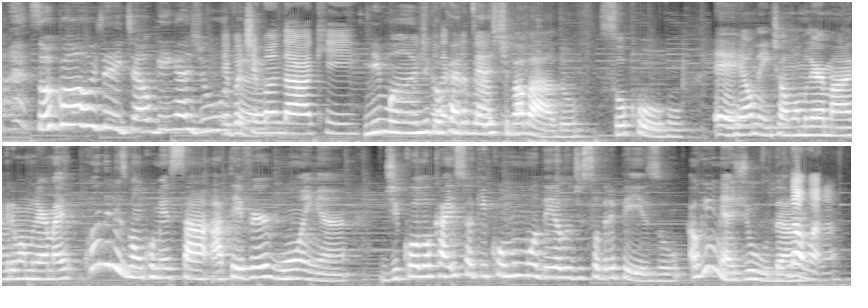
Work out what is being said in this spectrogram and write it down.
socorro, gente, alguém ajuda. Eu vou te mandar aqui. Me mande que eu quero ver este babado. Socorro. É, realmente, é uma mulher magra e uma mulher mais. Quando eles vão começar a ter vergonha de colocar isso aqui como um modelo de sobrepeso? Alguém me ajuda? Não, mano.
